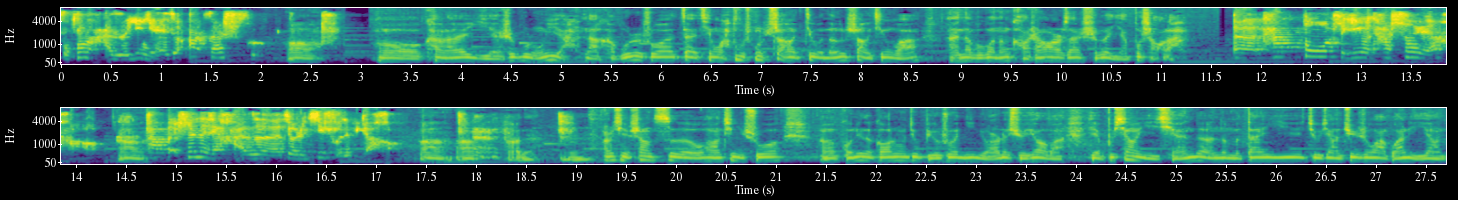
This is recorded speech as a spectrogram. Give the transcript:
普通的孩子，一年也就二三十个。啊，哦，看来也是不容易啊。那可不是说在清华 附中上就能上清华。哎，那不过能考上二三十个也不少了。呃，他多是因为他生源好，嗯，他本身那些孩子就是基础就比较好。嗯嗯，好的。嗯而且上次我好像听你说，呃，国内的高中，就比如说你女儿的学校吧，也不像以前的那么单一，就像军事化管理一样，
